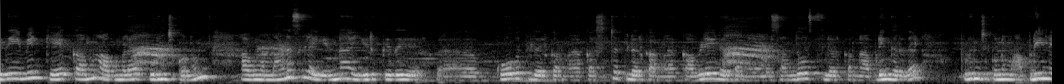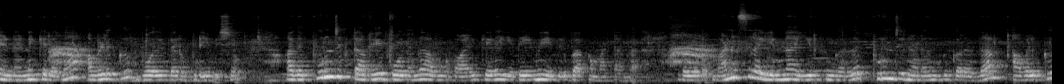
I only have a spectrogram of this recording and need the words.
எதையுமே கேட்காம அவங்களா புரிஞ்சுக்கணும். அவங்க மனசில் என்ன இருக்குது? கோபத்தில் இருக்காங்களா கஷ்டத்தில் இருக்காங்களா கவலையில் இருக்காங்களா இல்லை சந்தோஷத்தில் இருக்காங்களா அப்படிங்கிறத புரிஞ்சுக்கணும் அப்படின்னு நினைக்கிறது தான் அவளுக்கு போதை தரக்கூடிய விஷயம். அதை புரிஞ்சுக்கிட்டாவே போதுங்க அவங்க வாழ்க்கையில் எதையுமே எதிர்பார்க்க மாட்டாங்க. அவளோட மனசில் என்ன இருக்குங்கிறத புரிஞ்சு நடந்துக்கிறது தான் அவளுக்கு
